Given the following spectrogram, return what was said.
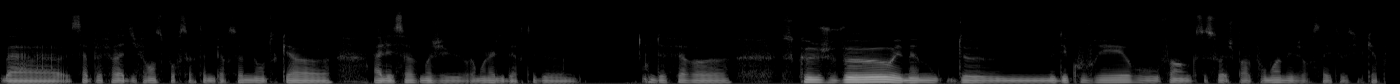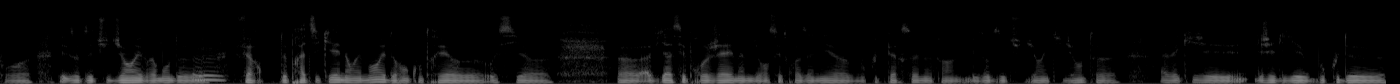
bah, ça peut faire la différence pour certaines personnes. Mais en tout cas, à l'ESSAV, moi, j'ai eu vraiment la liberté de, de faire. Ce que je veux et même de me découvrir ou enfin que ce soit je parle pour moi mais genre ça a été aussi le cas pour euh, les autres étudiants et vraiment de Mm. faire de pratiquer énormément et de rencontrer euh, aussi euh, via ces projets et même durant ces trois années beaucoup de personnes enfin les autres étudiants et étudiantes avec qui j'ai j'ai lié beaucoup de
